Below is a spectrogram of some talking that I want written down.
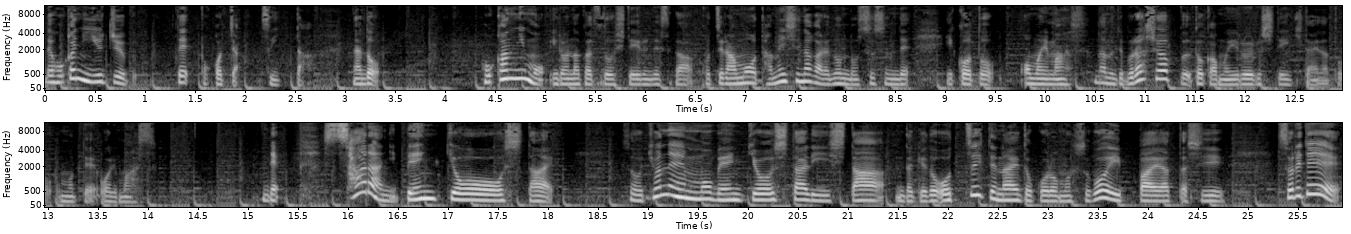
で他に YouTube でポコチャ Twitter など他にもいろんな活動をしているんですがこちらも試しながらどんどん進んでいこうと思います。なのでブラッシュアップとかもいろいろしていきたいなと思っております。でさらに勉強をしたい。そう去年も勉強したりしたんだけど追っついてないところもすごいいっぱいあったしそれで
